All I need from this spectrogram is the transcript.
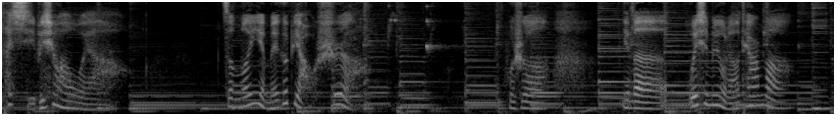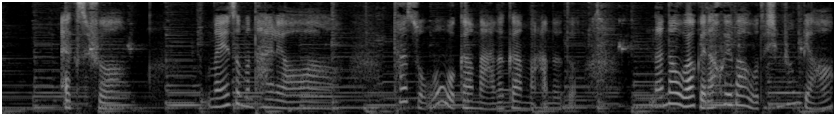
他喜不喜欢我呀？怎么也没个表示啊？我说，你们微信没有聊天吗？X 说，没怎么太聊啊。他总问我干嘛的干嘛的的，难道我要给他汇报我的行程表？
